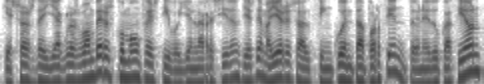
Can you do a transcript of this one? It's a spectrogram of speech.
que esos de Jack los bomberos como un festivo y en las residencias de mayores al 50%. En educación,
